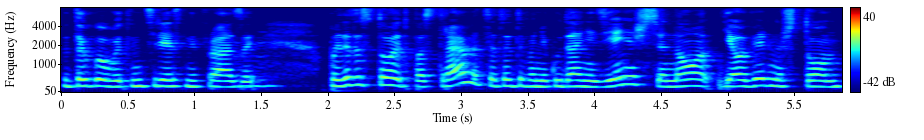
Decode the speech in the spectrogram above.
вот такой вот интересной фразой. Mm-hmm. Под это стоит подстраиваться, от этого никуда не денешься, но я уверена, что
